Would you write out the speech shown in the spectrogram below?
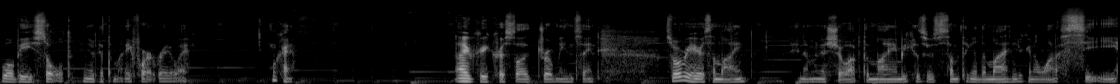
will be sold, and you'll get the money for it right away. Okay. I agree, Crystal. It drove me insane. So over here is the mine, and I'm going to show off the mine because there's something in the mine you're going to want to see.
